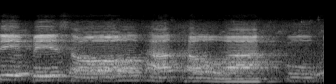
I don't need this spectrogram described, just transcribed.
ติปิโสภะคะวะอุเป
